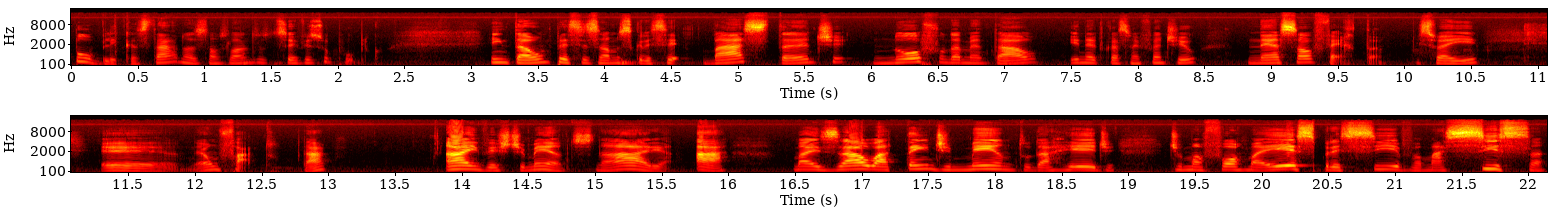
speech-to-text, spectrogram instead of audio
públicas, tá? Nós estamos falando do serviço público. Então, precisamos crescer bastante no fundamental e na educação infantil nessa oferta. Isso aí é, é um fato, tá? Há investimentos na área? Há. Mas há o atendimento da rede de uma forma expressiva, maciça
